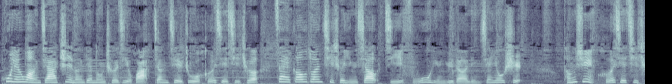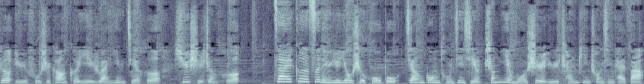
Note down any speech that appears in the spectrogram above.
互联网加智能电动车计划将借助和谐汽车在高端汽车营销及服务领域的领先优势，腾讯、和谐汽车与富士康可以软硬结合、虚实整合。在各自领域优势互补，将共同进行商业模式与产品创新开发。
